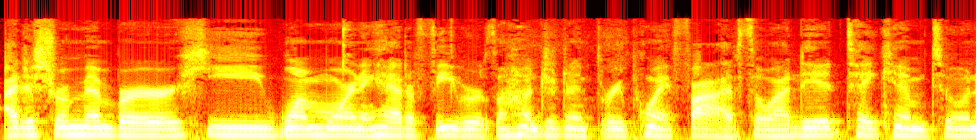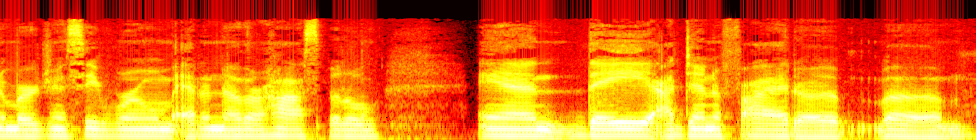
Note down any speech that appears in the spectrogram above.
I just remember he one morning had a fever of 103.5, so I did take him to an emergency room at another hospital, and they identified a. Um,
